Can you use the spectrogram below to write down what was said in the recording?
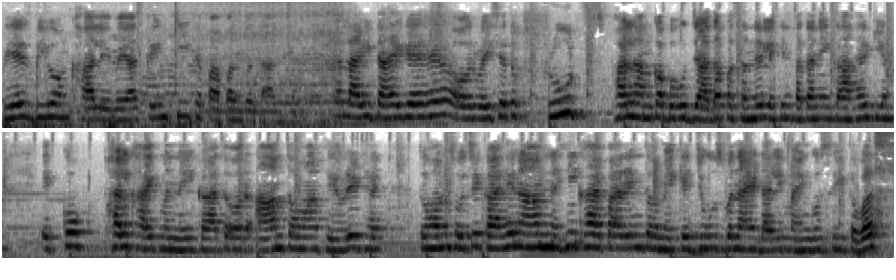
भेज दियो, हम खा ले आज कहीं ठीक है, पापा से बता दें। लाइट आए गए हैं और वैसे तो फ्रूट्स फल हमका बहुत ज़्यादा पसंद है, लेकिन पता नहीं कहा है कि हम एक को फल खाए मन नहीं कहा था और आम तो हमारा फेवरेट है। तो हम सोचे, काहे ना आम नहीं खा पा रहे तो हम एक जूस बनाए, डाली मैंगो से तो बस,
